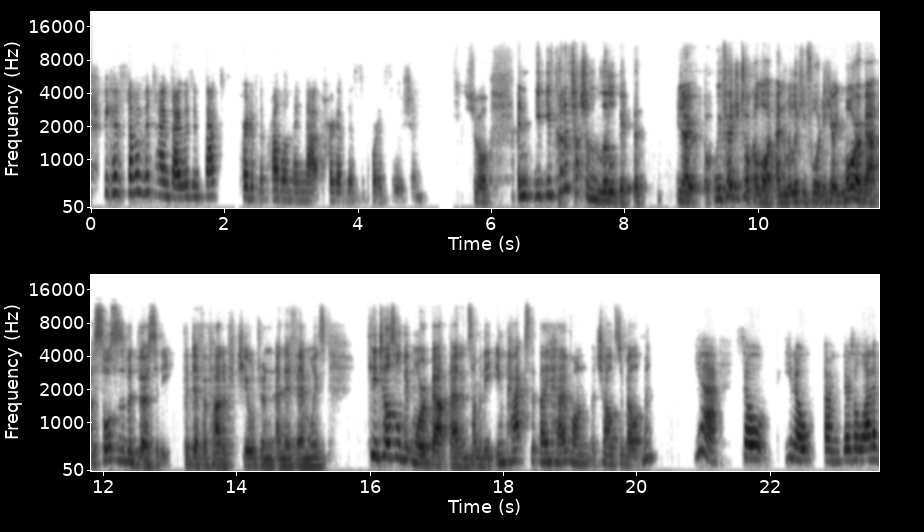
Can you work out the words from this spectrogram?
because some of the times I was, in fact, part of the problem and not part of the supportive solution. Sure. And you, have kind of touched on a little bit, but you know, we've heard you talk a lot, and we're looking forward to hearing more about the sources of adversity for deaf of heart of children and their families. Can you tell us a little bit more about that and some of the impacts that they have on a child's development? Yeah so you know um, there's a lot of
